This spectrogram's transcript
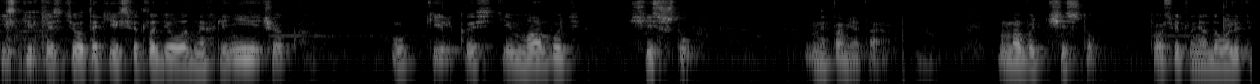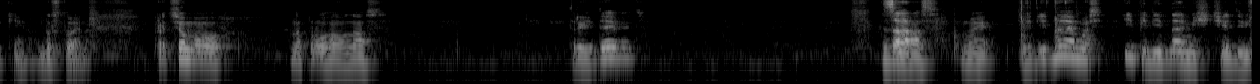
Із кількістю таких світлодіодних лінієчок у кількості, мабуть, 6 штук. Не пам'ятаю. Ну, мабуть, 6 штук. То освітлення доволі таки достойне. При цьому напруга у нас 3,9. Зараз ми від'єднаємось і під'єднаємо ще дві.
